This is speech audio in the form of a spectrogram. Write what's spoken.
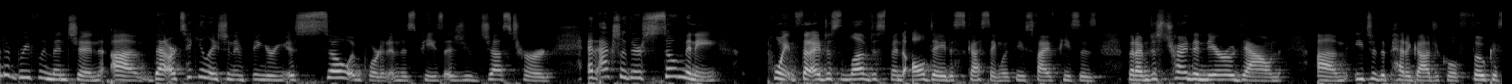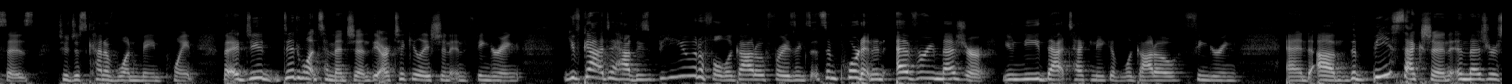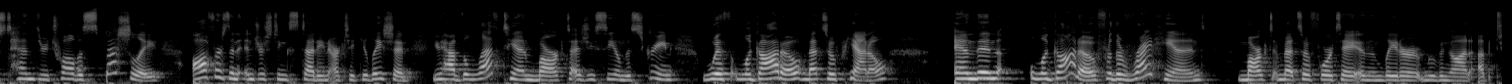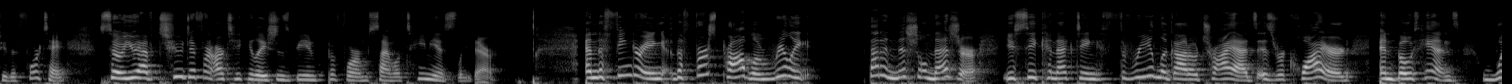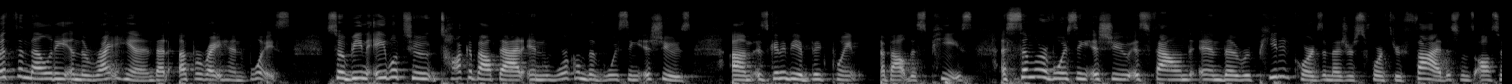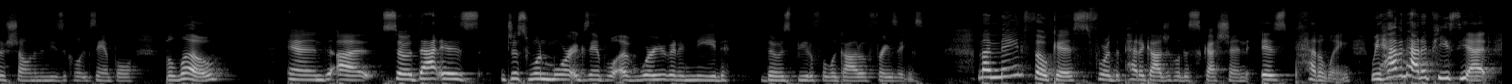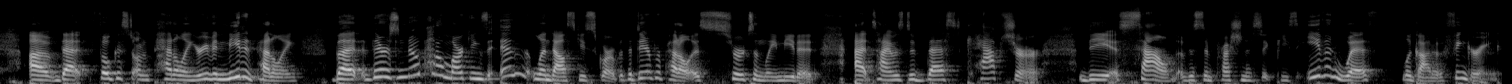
I'm to briefly mention um, that articulation and fingering is so important in this piece, as you just heard. And actually, there's so many points that I just love to spend all day discussing with these five pieces, but I'm just trying to narrow down um, each of the pedagogical focuses to just kind of one main point. But I do, did want to mention the articulation and fingering. You've got to have these beautiful legato phrasings. It's important in every measure. You need that technique of legato fingering and um, the B section in measures 10 through 12 especially offers an interesting study in articulation. You have the left hand marked, as you see on the screen, with legato, mezzo piano, and then legato for the right hand marked mezzo forte and then later moving on up to the forte. So you have two different articulations being performed simultaneously there. And the fingering, the first problem really that initial measure, you see connecting three legato triads is required in both hands with the melody in the right hand, that upper right hand voice. So being able to talk about that and work on the voicing issues um, is going to be a big point about this piece. A similar voicing issue is found in the repeated chords in measures four through five. This one's also shown in the musical example below. And uh, so that is just one more example of where you're going to need those beautiful legato phrasings. My main focus for the pedagogical discussion is pedaling. We haven't had a piece yet uh, that focused on pedaling or even needed pedaling, but there's no pedal markings in Landowski's score, but the damper pedal is certainly needed at times to best capture the sound of this impressionistic piece, even with legato fingering.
